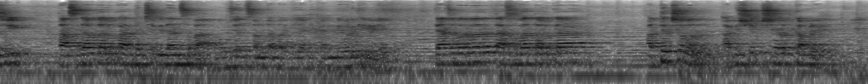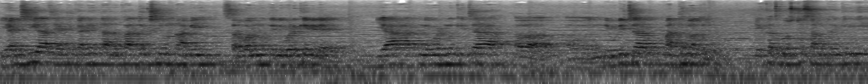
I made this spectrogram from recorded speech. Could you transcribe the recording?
यांची तासगाव तालुका अध्यक्ष विधानसभा बहुजन समता पार्टी या ठिकाणी निवड केलेली आहे. त्याचबरोबर तासगाव तालुका अध्यक्ष म्हणून अभिषेक शरद कांबळे यांची आज या ठिकाणी तालुका अध्यक्ष म्हणून आम्ही सर्वांमध्ये निवड केलेली आहे. या निवडणुकीच्या निवडीच्या माध्यमातून एकच गोष्ट सांगतो की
